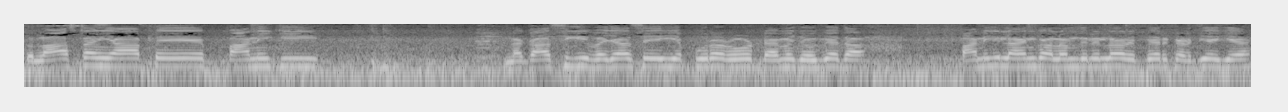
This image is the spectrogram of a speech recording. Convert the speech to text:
तो लास्ट टाइम यहाँ पे पानी की नकासी की वजह से ये पूरा रोड डैमेज हो गया था। पानी की लाइन को अलहमदिल्ला रिपेयर कर दिया गया।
